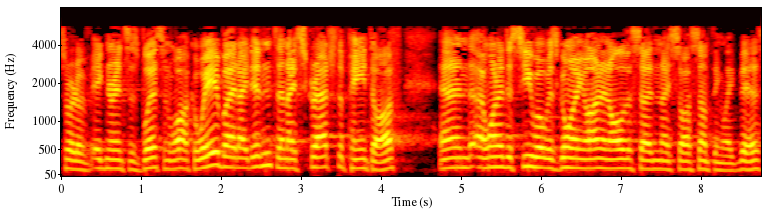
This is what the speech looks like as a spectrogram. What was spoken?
sort of ignorance is bliss and walk away, but I didn't, and I scratched the paint off, and I wanted to see what was going on, and all of a sudden I saw something like this.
